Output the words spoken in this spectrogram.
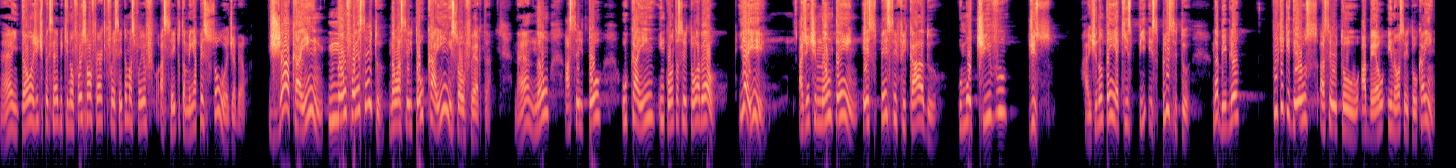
Né? Então a gente percebe que não foi só a oferta que foi aceita, mas foi aceito também a pessoa de Abel. Já Caim não foi aceito, não aceitou Caim e sua oferta. Né? Não aceitou o Caim enquanto aceitou Abel. E aí, a gente não tem especificado o motivo disso. A gente não tem aqui explícito na Bíblia por que, que Deus aceitou Abel e não aceitou Caim?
